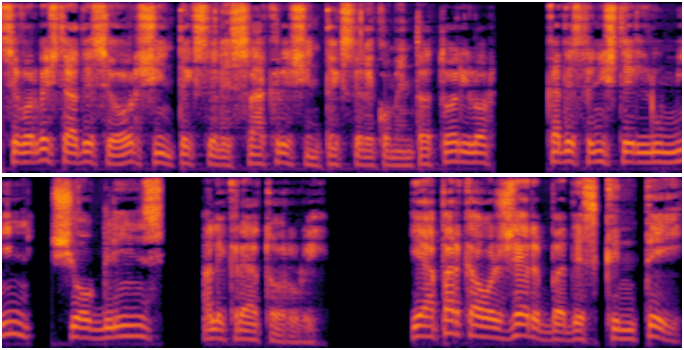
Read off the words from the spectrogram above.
se vorbește adeseori și în textele sacre și în textele comentatorilor ca despre niște lumini și oglinzi ale Creatorului. Ei apar ca o gerbă de scântei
